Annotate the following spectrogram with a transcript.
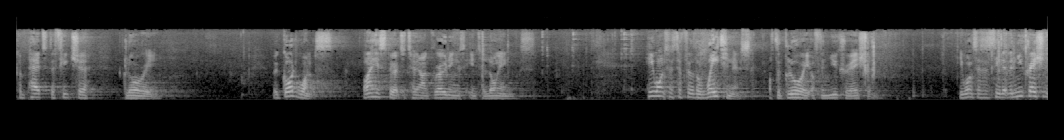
compared to the future glory. But God wants, by His Spirit, to turn our groanings into longings. He wants us to feel the weightiness of the glory of the new creation. He wants us to see that the new creation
